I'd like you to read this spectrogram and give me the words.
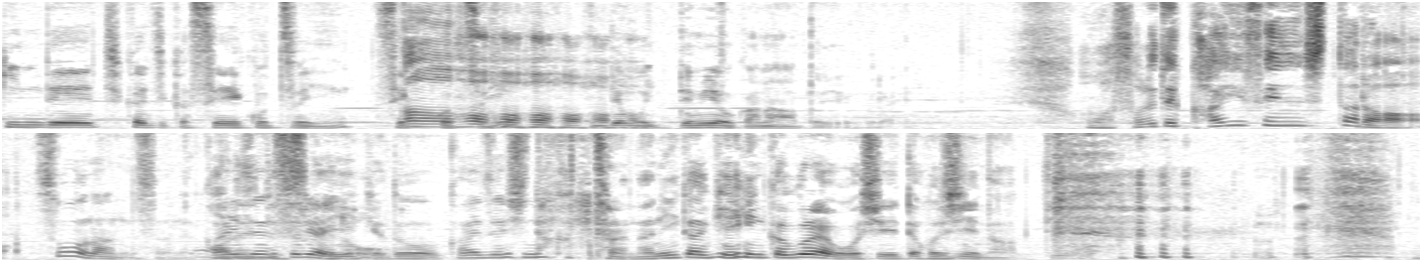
近で近々整骨院接骨院でも行ってみようかなというぐらい。まあ、それで改善したらそうなんですよね。改善すりゃいいけど改善しなかったら何が原因かぐらいは教えてほしいなっていう。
